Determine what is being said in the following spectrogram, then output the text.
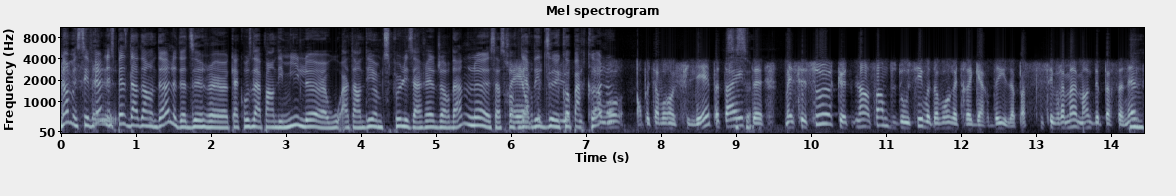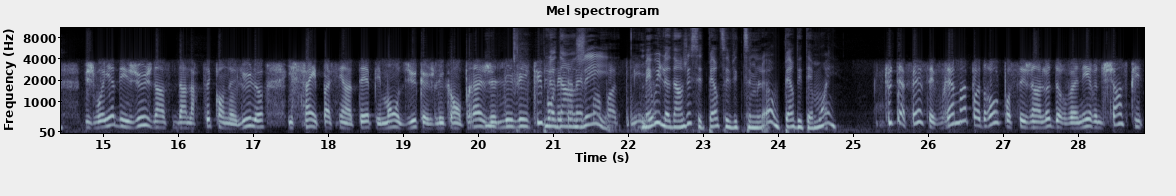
non, mais c'est vrai, une euh, espèce d'addenda de dire euh, qu'à cause de la pandémie, là, ou attendez un petit peu les arrêts de Jordan, là, ça sera ben, regardé du cas par cas. Là on peut avoir un filet peut-être, mais c'est sûr que l'ensemble du dossier va devoir être regardé là, parce que c'est vraiment un manque de personnel. Mm. Puis je voyais des juges dans, dans l'article qu'on a lu là, ils s'impatientaient, puis mon Dieu que je les comprends, je l'ai vécu. Le danger, mais oui, le danger c'est de perdre ces victimes-là ou de perdre des témoins. Tout à fait. C'est vraiment pas drôle pour ces gens-là de revenir. Une chance. Puis,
